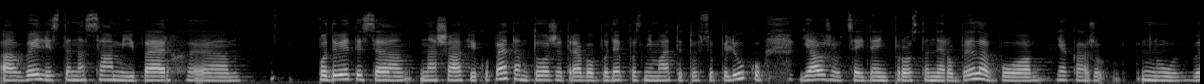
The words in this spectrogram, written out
вилізти на самий верх, е, подивитися на шафі купе, там теж треба буде познімати ту всю пилюку. Я вже в цей день просто не робила, бо я кажу, ну, в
